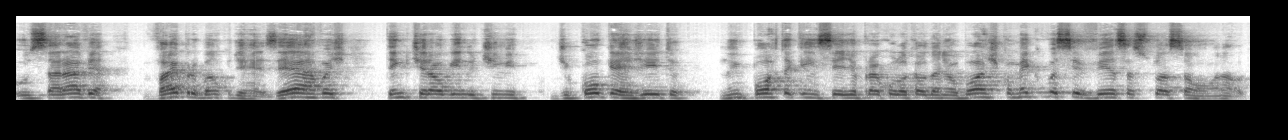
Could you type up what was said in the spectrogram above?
o Saravia vai para o banco de reservas, tem que tirar alguém do time de qualquer jeito, não importa quem seja, para colocar o Daniel Borges. Como é que você vê essa situação, Ronaldo?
